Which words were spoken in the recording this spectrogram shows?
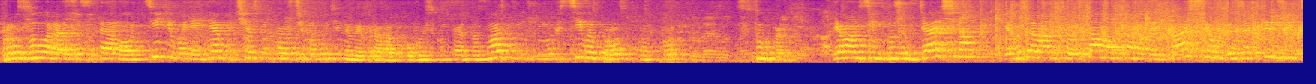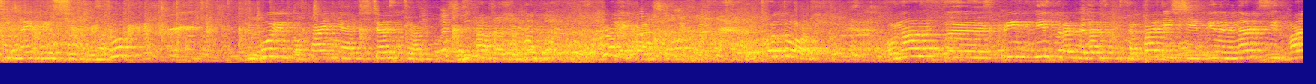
прозора система оцінювання, я б, чесно кажучи, мабуть, і не вибрала когось конкретно з вас, тому що ну, всі ви просто, просто супер. Я вам всім дуже вдячна. Я бажаю вам всього самого самого найкращого, досягти в житті найвищих висот. Любові, кохання, щастя. Що найкраще. Отож, у нас, е, крім містера глядацьких симпатій, ще є дві номінації, два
